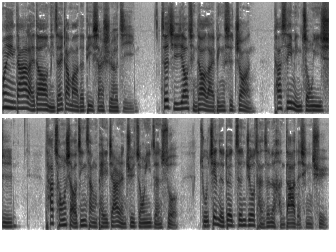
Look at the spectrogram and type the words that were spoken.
欢迎大家来到你在干嘛的第三十二集。这集邀请到的来宾是 John，他是一名中医师。他从小经常陪家人去中医诊所，逐渐的对针灸产生了很大的兴趣。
